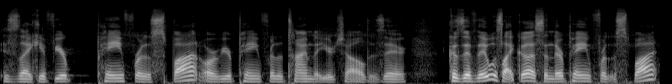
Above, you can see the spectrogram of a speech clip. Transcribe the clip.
is like if you're paying for the spot or if you're paying for the time that your child is there. Because if it was like us and they're paying for the spot,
